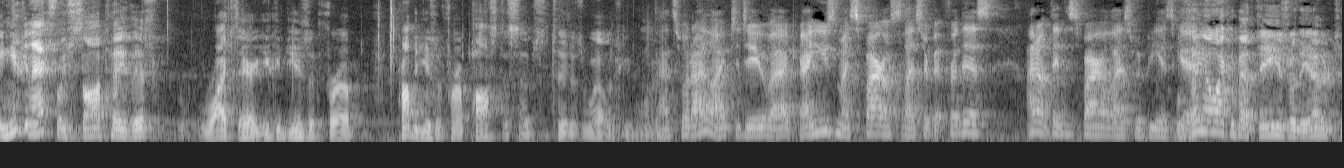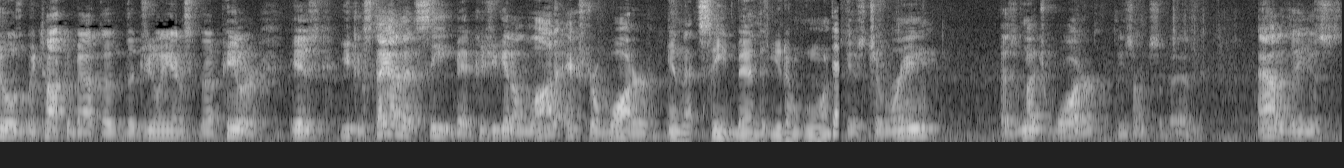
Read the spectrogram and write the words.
and you can actually saute this right there. You could use it for a, probably use it for a pasta substitute as well if you want. That's what I like to do. I, I use my spiral slicer, but for this, I don't think the spiralized would be as The good. The thing I like about these or the other tools we talked about, the, the Julienne uh, peeler, is you can stay out of that seed bed because you get a lot of extra water in that seed bed that you don't want. is to wring as much water, these aren't so bad, out of these.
